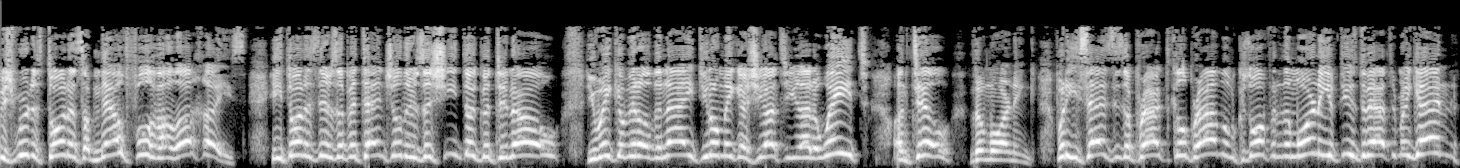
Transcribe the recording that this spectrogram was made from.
Mishmur has taught us a mouthful of halachas. He taught us there's a potential, there's a shita, good to know. You wake up middle of the night, you don't make a shiatza, you gotta wait until the morning. But he says is a practical problem because often in the morning you have to use the bathroom again.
